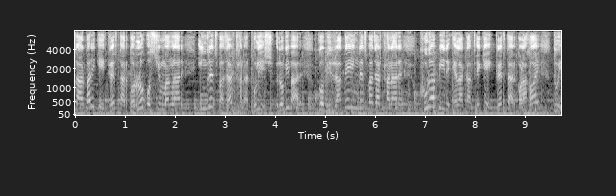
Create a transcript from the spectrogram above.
কারবারিকে গ্রেফতার করল পশ্চিমবাংলার ইংরেজবাজার থানার পুলিশ। রবিবার গভীর রাতে ইংরেজবাজার থানার খুরাপীর এলাকা থেকে গ্রেফতার করা হয় দুই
